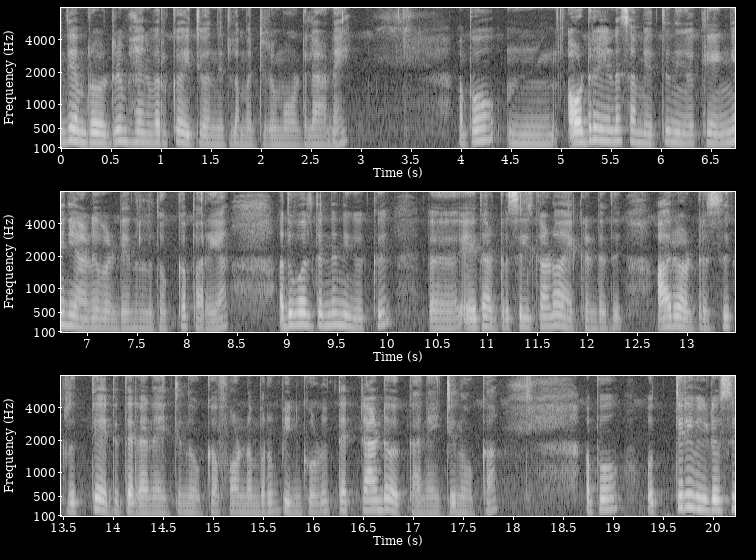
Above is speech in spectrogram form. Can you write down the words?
ഇത് എംബ്രോയ്ഡറിയും ഹാൻഡ് വർക്കും ആയിട്ട് വന്നിട്ടുള്ള മറ്റൊരു മോഡലാണേ. അപ്പോൾ ഓർഡർ ചെയ്യുന്ന സമയത്ത് നിങ്ങൾക്ക് എങ്ങനെയാണ് വേണ്ടതെന്നുള്ളതൊക്കെ പറയാം. അതുപോലെ തന്നെ നിങ്ങൾക്ക് ഏത് അഡ്രസ്സിലേക്കാണോ അയക്കേണ്ടത് ആ ഒരു അഡ്രസ്സ് കൃത്യമായിട്ട് തരാനായിട്ട് നോക്കുക. ഫോൺ നമ്പറും പിൻകോഡും തെറ്റാണ്ട് വെക്കാനായിട്ട് നോക്കുക. അപ്പോൾ ഒത്തിരി വീഡിയോസ്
